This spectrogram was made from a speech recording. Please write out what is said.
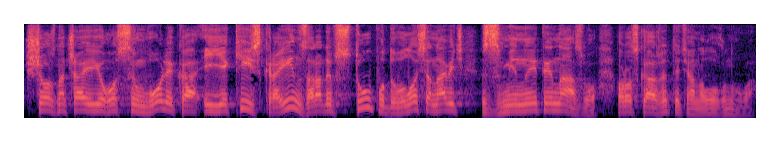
що означає його символіка, і якій з країн заради вступу довелося навіть змінити назву, розкаже Тетяна Логунова.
